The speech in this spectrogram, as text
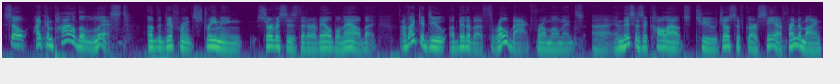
So I compiled a list of the different streaming services that are available now, but I'd like to do a bit of a throwback for a moment. Uh, and this is a call out to Joseph Garcia, a friend of mine,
